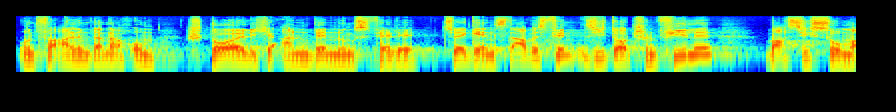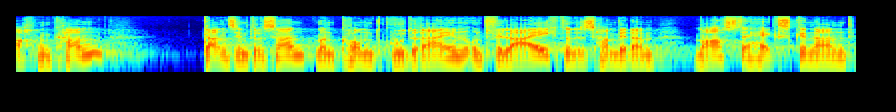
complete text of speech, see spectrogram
und vor allem dann auch um steuerliche Anwendungsfälle zu ergänzen. Aber es finden sich dort schon viele, was ich so machen kann. Ganz interessant, man kommt gut rein und vielleicht, und das haben wir dann Master Hacks genannt,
